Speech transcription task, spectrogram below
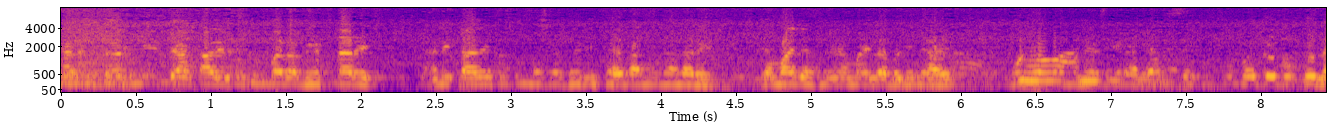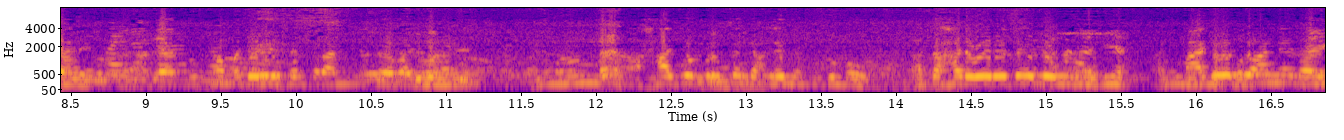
त्यानंतर मी त्या काळे कुटुंबाला भेटणार आहे आणि काळे कुटुंबाच्या घरी साहेब आम्ही जाणार आहे त्या माझ्या सगळ्या महिला भगिनी आहेत मोठ्या प्रमाणात येणार आहेत. त्यांचे कुटुंबाचे दुःख झाले त्या दुःखामध्ये तर आम्ही सहभागी होणार आहे आणि म्हणून हा जो प्रसंग आलेला कुटुंब आता हडवैरेचा येऊ नये आणि माझ्यावर जो अन्याय झाला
